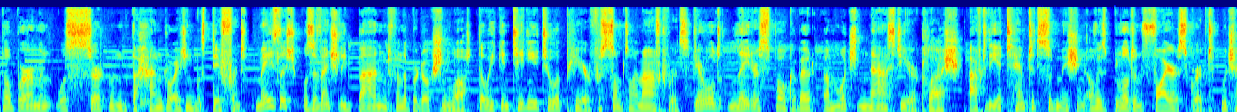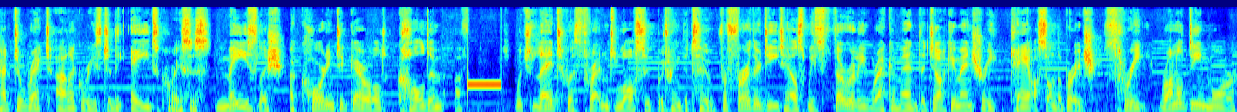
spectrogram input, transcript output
though Berman was certain the handwriting was different. Maizlish was eventually banned from the production lot, though he continued to appear for some time afterwards. Gerrold later spoke about a much nastier clash after the attempted submission of his Blood and Fire script, which had direct allegories to the AIDS crisis. Maizlish, according to Gerrold, called him a f- which led to a threatened lawsuit between the two. For further details, we thoroughly recommend the documentary Chaos on the Bridge. 3. Ronald D. Moore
